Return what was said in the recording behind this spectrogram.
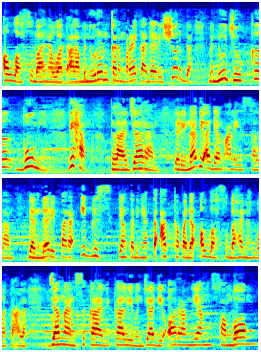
Allah subhanahu wa ta'ala menurunkan mereka dari surga menuju ke bumi lihat pelajaran dari Nabi Adam alaihissalam dan dari para iblis yang tadinya taat kepada Allah Subhanahu wa taala. Jangan sekali-kali menjadi orang yang sombong.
